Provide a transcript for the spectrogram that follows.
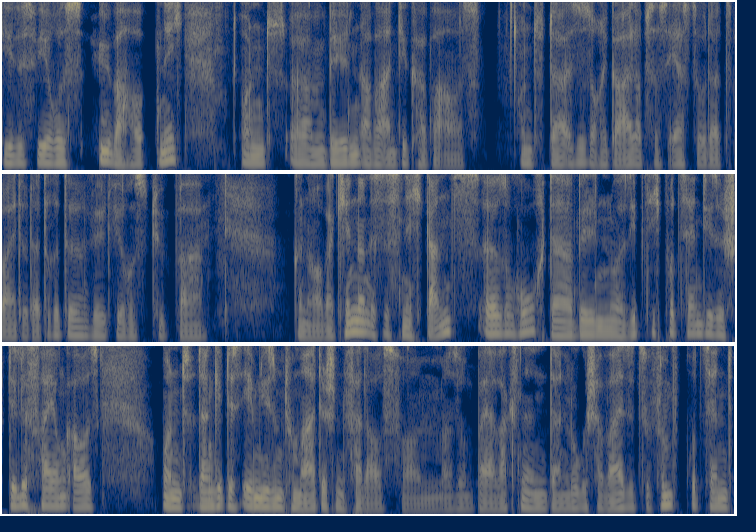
dieses Virus überhaupt nicht und ähm, bilden aber Antikörper aus. Und da ist es auch egal, ob es das erste oder zweite oder dritte Wildvirus-Typ war. Genau, bei Kindern ist es nicht ganz äh, so hoch, da bilden nur 70 Prozent diese stille Feierung aus. Und dann gibt es eben die symptomatischen Verlaufsformen. Also bei Erwachsenen dann logischerweise zu fünf Prozent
